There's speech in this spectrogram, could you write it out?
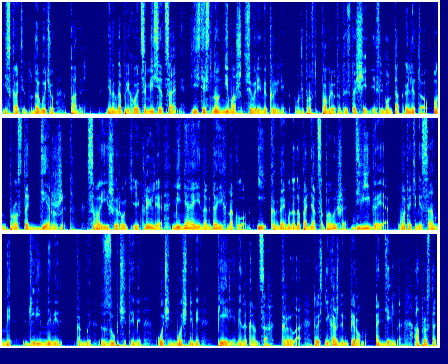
искать эту добычу — падаль. Иногда приходится месяцами. Естественно, он не машет все время крыльями. Он же просто помрет от истощения, если бы он так летал. Он просто держит свои широкие крылья, меняя иногда их наклон. И, когда ему надо подняться повыше, двигая вот этими самыми длинными, как бы зубчатыми, очень мощными перьями на концах крыла. То есть не каждым пером отдельно, а просто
